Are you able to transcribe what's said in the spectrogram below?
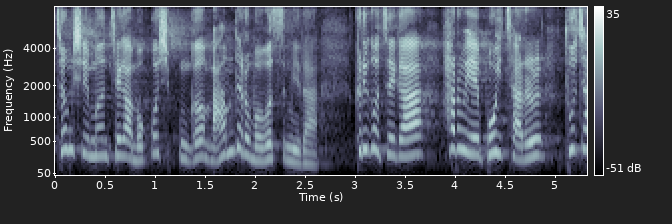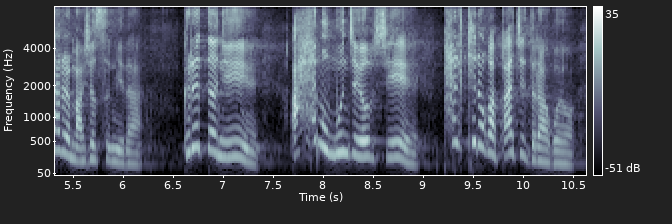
점심은 제가 먹고 싶은 거 마음대로 먹었습니다. 그리고 제가 하루에 보이차를 두 차를 마셨습니다. 그랬더니 아무 문제 없이 8kg가 빠지더라고요.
